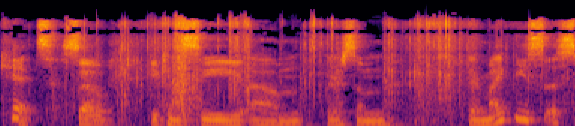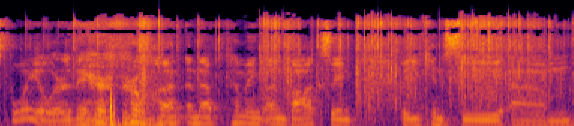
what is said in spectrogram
kits. So you can see um, there's some, there might be a spoiler there for one, an upcoming unboxing, but you can see, um,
